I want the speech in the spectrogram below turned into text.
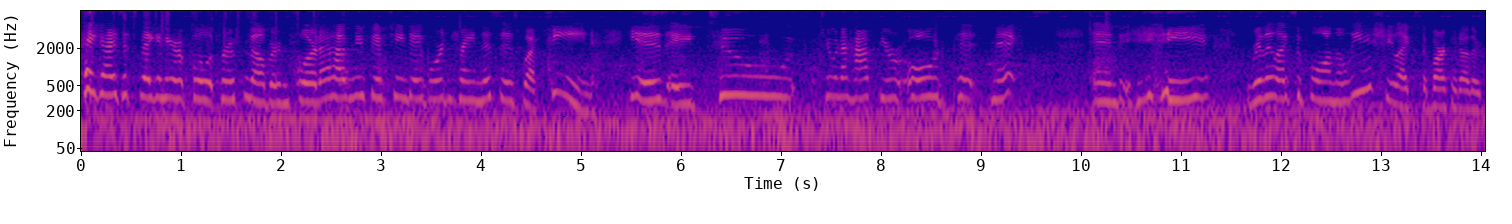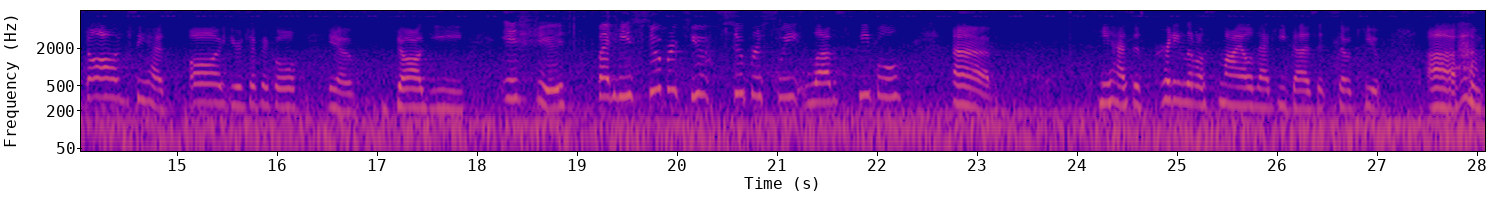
Hey guys, it's Megan here at Bulletproof Melbourne, Florida. I have a new 15-day board and train. This is Juanquin. He is a two two and a half year old pit mix, and he really likes to pull on the leash. He likes to bark at other dogs. He has all your typical, you know, doggy issues, but he's super cute, super sweet, loves people. Um, he has this pretty little smile that he does. It's so cute. Um,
